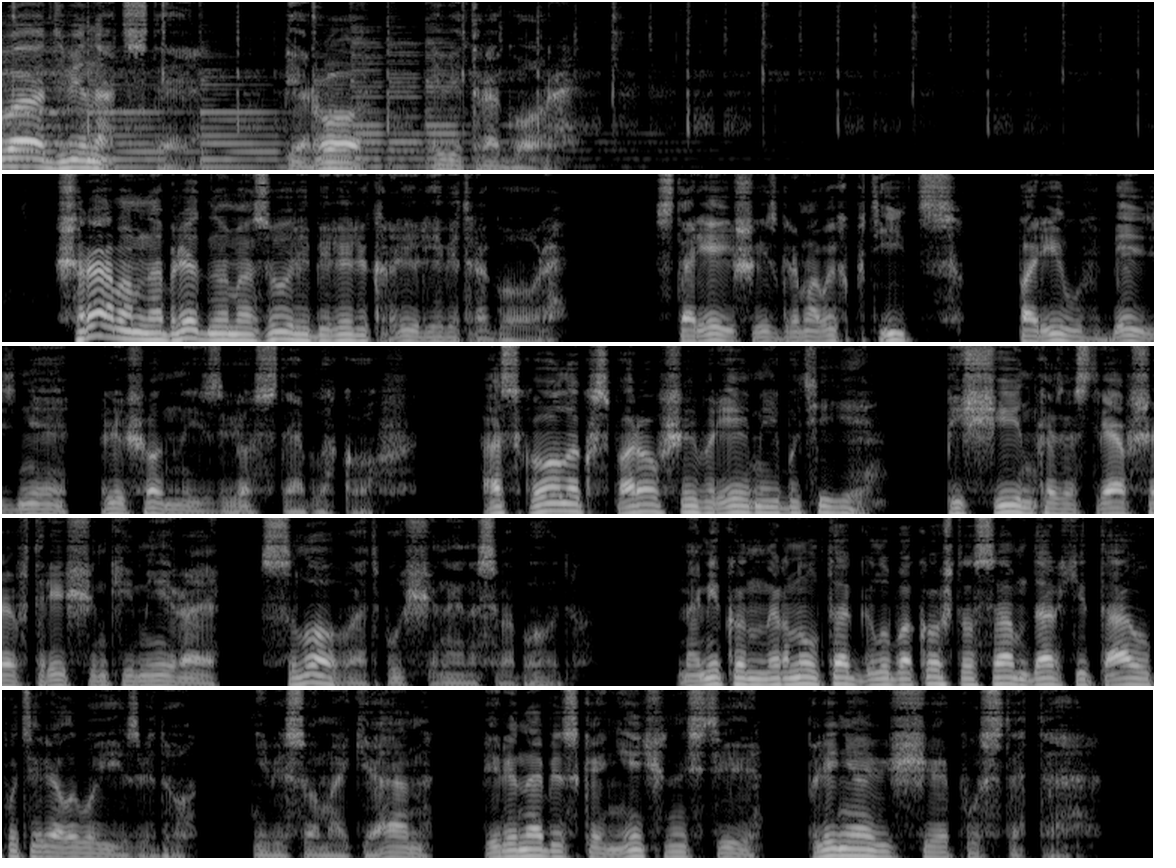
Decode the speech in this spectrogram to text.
Глава двенадцатая. Перо Ветрогора. Шрамом на бледном азуре белели крылья Ветрогора. Старейший из громовых птиц парил в бездне, лишенный звезд и облаков. Осколок, вспоровший время и бытие. Песчинка, застрявшая в трещинке мира. Слово, отпущенное на свободу. На миг он нырнул так глубоко, что сам Дархитау потерял его из виду. Невесомый океан, пелена бесконечности, пленяющая пустота.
